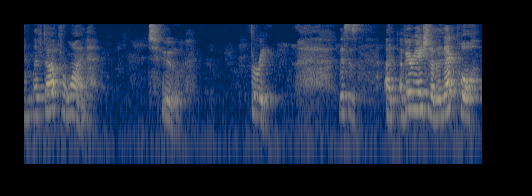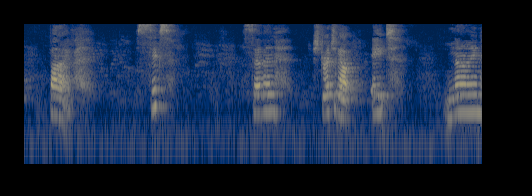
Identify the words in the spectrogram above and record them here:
and lift up for one, two, three. This is a, a variation of the neck pull. Five, six, seven, stretch it out. Eight, nine,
